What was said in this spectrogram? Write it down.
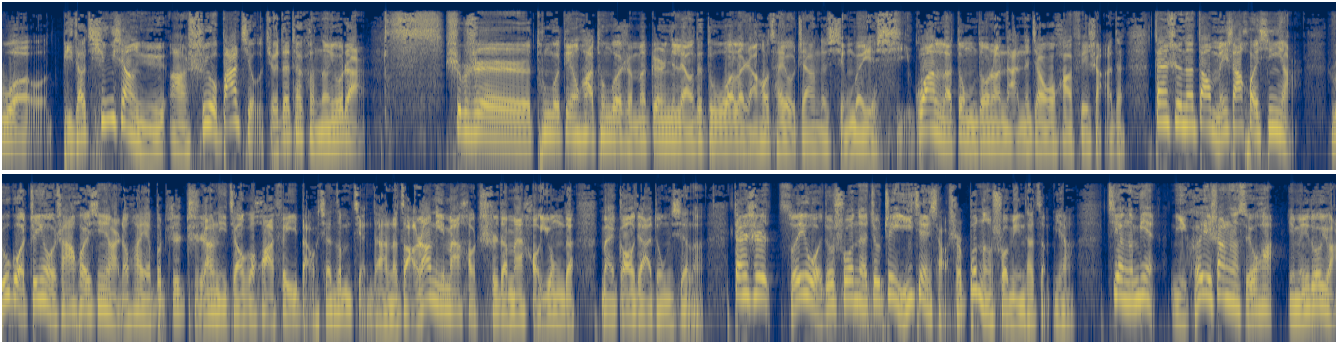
我比较倾向于啊，十有八九觉得他可能有点。是不是通过电话，通过什么跟人家聊的多了，然后才有这样的行为，也习惯了，动不动让男的交个话费啥的。但是呢，倒没啥坏心眼。如果真有啥坏心眼的话，也不止只让你交个话费一百块钱这么简单了，早让你买好吃的、买好用的、买高价东西了。但是，所以我就说呢，就这一件小事不能说明他怎么样。见个面，你可以上上绥化，也没多远，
